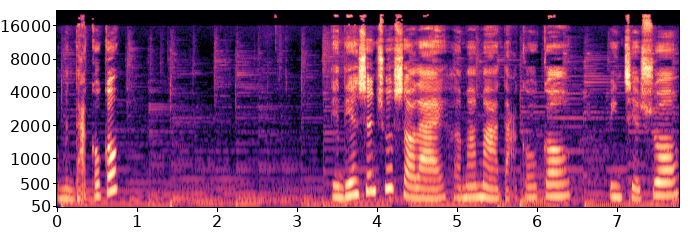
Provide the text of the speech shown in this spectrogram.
我们打勾勾。点点伸出手来和妈妈打勾勾，并且说：“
